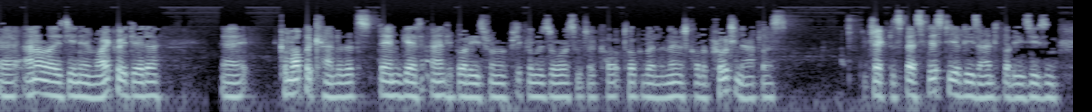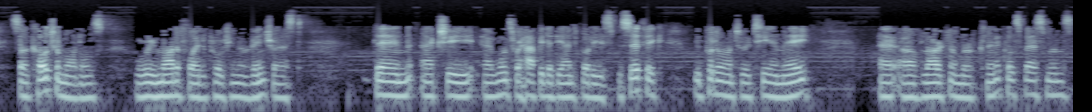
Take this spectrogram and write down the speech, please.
uh, analyze DNA microarray data, uh, come up with candidates, then get antibodies from a particular resource, which I'll talk about in a minute, called a protein atlas, check the specificity of these antibodies using cell culture models, where we modify the protein of interest, then actually, uh, once we're happy that the antibody is specific, we put it onto a TMA uh, of large number of clinical specimens,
